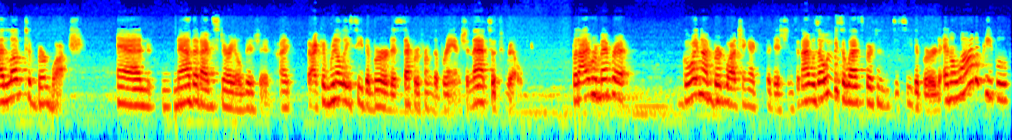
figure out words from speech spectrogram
I love to bird watch. And now that I have stereo vision, I, I can really see the bird as separate from the branch, and that's a thrill. But I remember going on bird watching expeditions, and I was always the last person to see the bird, and a lot of people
